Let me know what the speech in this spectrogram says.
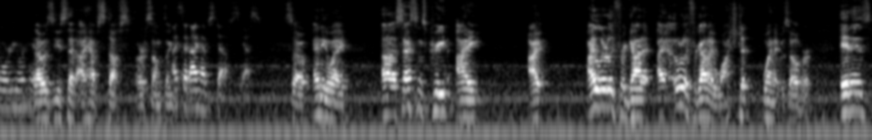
Or you were hip. that was you said I have stuffs or something. I said I have stuffs. Yes. So anyway, uh, Assassin's Creed, I, I, I literally forgot it. I literally forgot I watched it when it was over. It is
